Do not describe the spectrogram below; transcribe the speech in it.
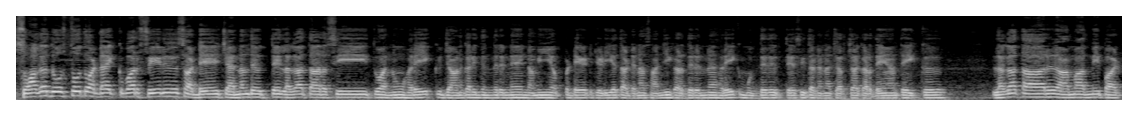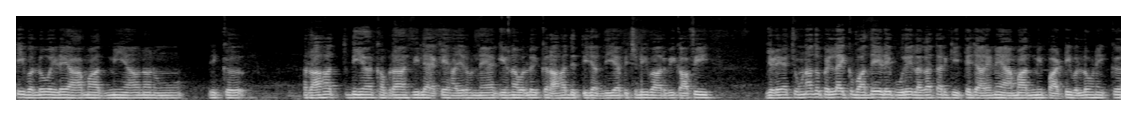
ਸਵਾਗਤ ਦੋਸਤੋ, ਤੁਹਾਡਾ ਇੱਕ ਵਾਰ ਫਿਰ ਸਾਡੇ ਚੈਨਲ ਦੇ ਉੱਤੇ। ਲਗਾਤਾਰ ਅਸੀਂ ਤੁਹਾਨੂੰ ਹਰੇਕ ਜਾਣਕਾਰੀ ਦਿੰਦੇ ਰਹਿੰਦੇ ਨਵੀਂ ਅਪਡੇਟ ਜਿਹੜੀ ਹੈ ਤੁਹਾਡੇ ਨਾਲ ਸਾਂਝੀ ਕਰਦੇ ਰਹਿੰਦੇ ਹਰੇਕ ਮੁੱਦੇ ਦੇ ਉੱਤੇ ਅਸੀਂ ਤੁਹਾਡੇ ਨਾਲ ਚਰਚਾ ਕਰਦੇ ਹਾਂ ਤੇ ਇੱਕ ਲਗਾਤਾਰ ਆਮ ਆਦਮੀ ਪਾਰਟੀ ਵੱਲੋਂ ਜਿਹੜੇ ਆਮ ਆਦਮੀ ਆ, ਉਹਨਾਂ ਨੂੰ ਇੱਕ ਰਾਹਤ ਦੀਆਂ ਖਬਰਾਂ ਅਸੀਂ ਲੈ ਕੇ ਹਾਜ਼ਰ ਹੁੰਨੇ ਆ ਕਿ ਉਹਨਾਂ ਵੱਲੋਂ ਇੱਕ ਰਾਹਤ ਦਿੱਤੀ ਜਾਂਦੀ ਹੈ। ਪਿਛਲੀ ਵਾਰ ਵੀ ਕਾਫੀ ਜਿਹੜੇ ਆ, ਚੋਣਾਂ ਤੋਂ ਪਹਿਲਾਂ ਇੱਕ ਵਾਅਦੇ ਜਿਹੜੇ ਪੂਰੇ ਲਗਾਤਾਰ ਕੀਤੇ ਜਾ ਰਹੇ ਨੇ। ਆਮ ਆਦਮੀ ਪਾਰਟੀ ਵੱਲੋਂ ਹੁਣ ਇੱਕ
